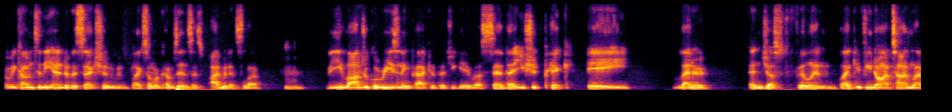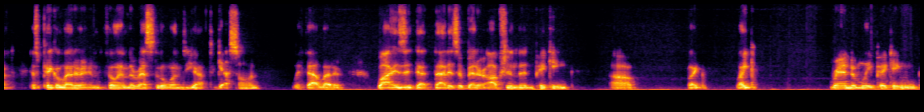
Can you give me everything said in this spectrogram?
when we come to the end of a section, like someone comes in and says five minutes left. Mhm. The logical reasoning packet that you gave us said that you should pick a letter and just fill in like if you don't have time left, just pick a letter and fill in the rest of the ones you have to guess on with that letter. Why is it that that is a better option than picking, uh, like like randomly picking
